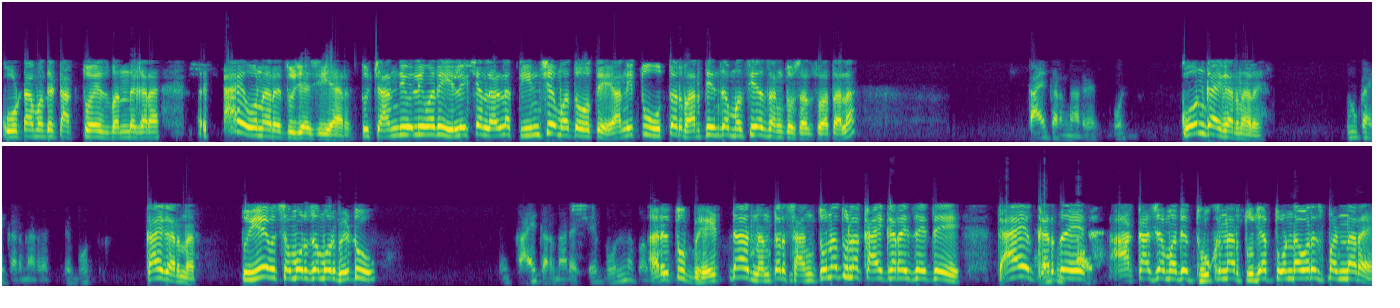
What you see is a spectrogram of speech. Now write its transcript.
कोर्टामध्ये टाकतोयस बंद करा. काय होणार आहे तुझ्याशी यार? तू चांदिवलीमध्ये इलेक्शन लढला तीनशे मतं होते आणि तू उत्तर भारतीयांचा मसिहा सांगतो सर स्वतःला? काय करणार आहे बोल. कोण काय करणार आहे? तू काय करणार आहे ते बोल. काय करणार? तू ये समोर समोर भेटू. काय करणार आहे ते बोल ना बाबा. अरे तू भेट ना नंतर सांगतो ना तुला काय करायचंय ते. काय करतंय? आकाशामध्ये थुकणार तुझ्या तोंडावरच पडणार आहे.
